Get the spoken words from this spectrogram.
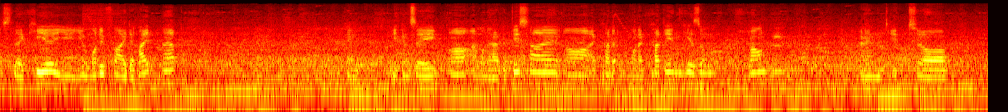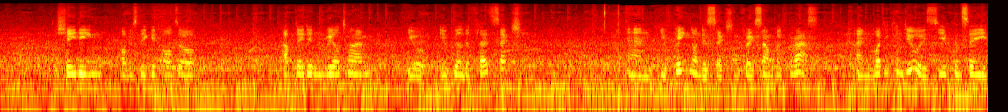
is like here, you, you modify the height map. And say, oh, I want to have it this high, oh, I cut, want to cut in here some mountain. And it, uh, the shading obviously get also updated in real time. You, you build a flat section and you paint on this section, for example, grass. And what you can do is you can say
